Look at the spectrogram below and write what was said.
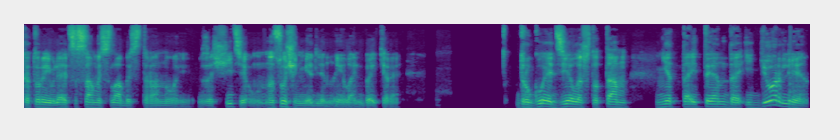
которые являются самой слабой стороной в защите. У нас очень медленные лайнбекеры. Другое дело, что там нет Тайтенда и Герли,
